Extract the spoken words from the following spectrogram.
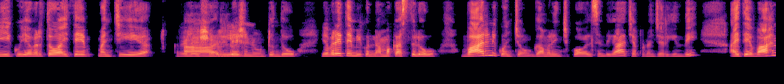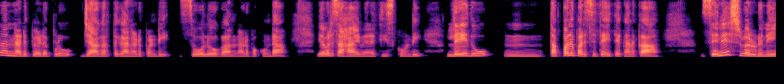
మీకు ఎవరితో అయితే మంచి రిలేషన్ ఉంటుందో. ఎవరైతే మీకు నమ్మకస్తులో వారిని కొంచెం గమనించుకోవాల్సిందిగా చెప్పడం జరిగింది. అయితే వాహనాన్ని నడిపేటప్పుడు జాగ్రత్తగా నడపండి సోలోగా నడపకుండా ఎవరి సహాయమైనా తీసుకోండి. లేదు తప్పని పరిస్థితి అయితే కనుక శనేశ్వరుడిని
